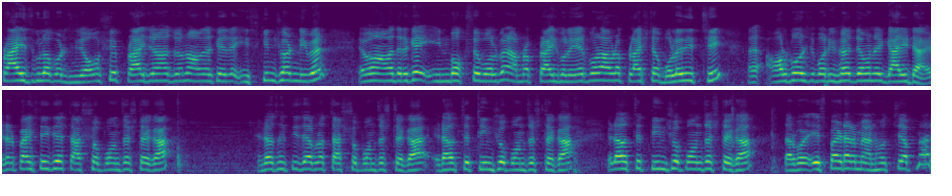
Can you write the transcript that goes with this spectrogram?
প্রাইসগুলো পড়েছি, অবশ্যই প্রাইস জানার জন্য আমাদেরকে স্ক্রিনশট নেবেন। এবং আমাদেরকে ইনবক্সে বলবেন, আমরা প্রাইস বলি এরপর আমরা প্রাইসটা বলে দিচ্ছি। অল্প পরিসর যেমন এই গাড়িটা, এটার প্রাইস দিচ্ছে চারশো পঞ্চাশ টাকা। এটা হচ্ছে যে আপনার চারশো পঞ্চাশ টাকা, এটা হচ্ছে তিনশো পঞ্চাশ টাকা, এটা হচ্ছে তিনশো পঞ্চাশ টাকা। তারপর স্পাইডারম্যান হচ্ছে আপনার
